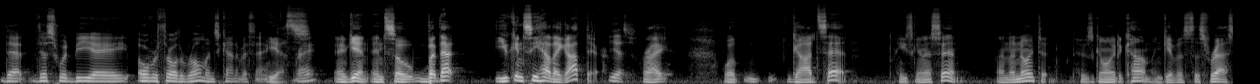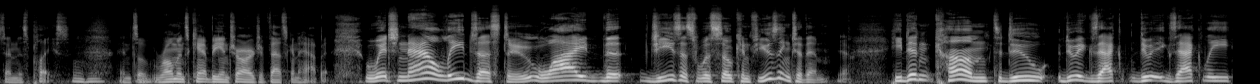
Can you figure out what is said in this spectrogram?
that this would be a overthrow the Romans kind of a thing. Yes. Right. And again, and so, but that you can see how they got there. Yes. Right. Well, God said He's going to send an anointed who's going to come and give us this rest and this place. Mm-hmm. And so. Romans can't be in charge if that's going to happen. Which now leads us to why the Jesus was so confusing to them. Yeah. He didn't come to do do exact do exactly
